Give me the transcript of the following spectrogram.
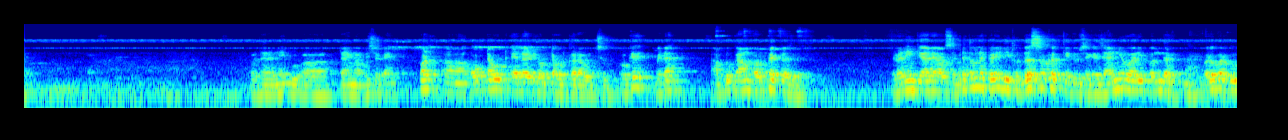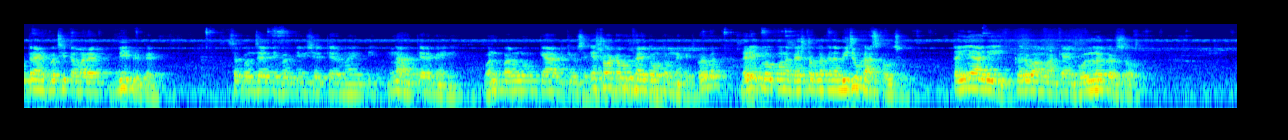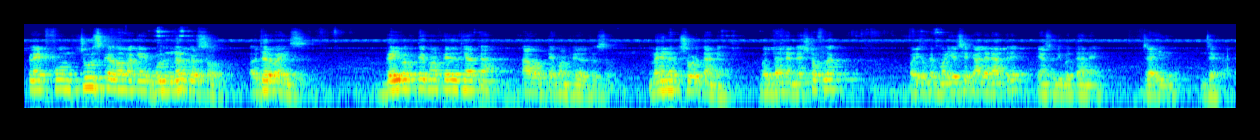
વધારે નહીં ટાઈમ આપી શકાય. પણ opt out L I D opt out કરાવું છું. ઓકે, બેટા? આપણું કામ પરફેક્ટ જ હોય. રનિંગ ક્યારે આવશે? મેં તમને કહી દીધું દસ વખત કીધું છે કે જાન્યુઆરી પંદર. બરોબર? ઉત્તરાયણ પછી તમારે બી પ્રિપેર સર પંચાયતની ભરતી વિશે અત્યારે માહિતી? ના અત્યારે કંઈ નહીં. વનપાલનું ક્યાં અટક્યું છે? એ શોર્ટ આઉટ થાય તો હું તમને કહીશ. બરોબર? દરેક લોકોને બેસ્ટ ઓફ લક અને બીજું ખાસ કહું છું. તૈયારી કરવામાં ક્યાંય ભૂલ ન કરશો. પ્લેટફોર્મ ચૂઝ કરવામાં ક્યાંય ભૂલ ન કરશો. અધરવાઇઝ ગઈ વખતે પણ ફેલ થયા હતા આ વખતે પણ ફેલ થશો. મહેનત છોડતા નહીં બધાને બેસ્ટ ઓફ લક ફરી વખત મળીએ છીએ કાલે રાત્રે. ત્યાં સુધી બધાને જય હિન્દ, જય ભારત.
